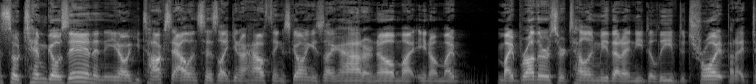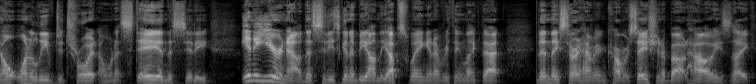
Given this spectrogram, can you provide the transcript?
so Tim goes in and you know he talks to Alan says like you know how things going. He's like I don't know my you know my my brothers are telling me that I need to leave Detroit, but I don't want to leave Detroit. I want to stay in the city. In a year now, the city's going to be on the upswing and everything like that. Then they start having a conversation about how he's like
